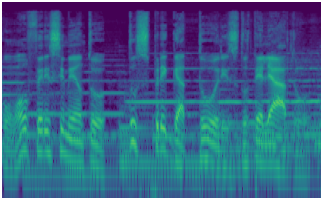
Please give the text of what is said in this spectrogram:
com oferecimento dos pregadores do telhado.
